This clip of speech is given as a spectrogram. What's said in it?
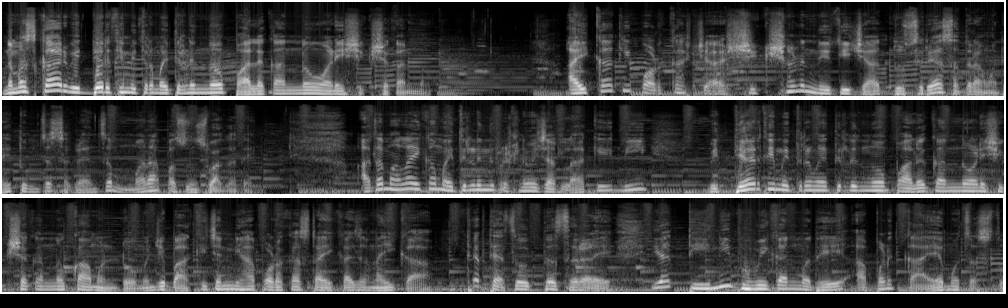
नमस्कार विद्यार्थी मित्रमैत्रिणींनो पालकांनो आणि शिक्षकांनो. ऐका की पॉडकास्टच्या शिक्षण नीतीच्या दुसऱ्या सत्रामध्ये तुमचं सगळ्यांचं मनापासून स्वागत आहे. आता मला एका मैत्रिणीने प्रश्न विचारला की मी विद्यार्थी मित्रमैत्रिणींनो पालकांनो आणि शिक्षकांनो का म्हणतो? म्हणजे बाकीच्यांनी हा पॉडकास्ट ऐकायचा नाही का? तर त्याचं उत्तर सरळ आहे. या तिन्ही भूमिकांमध्ये आपण कायमच असतो.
